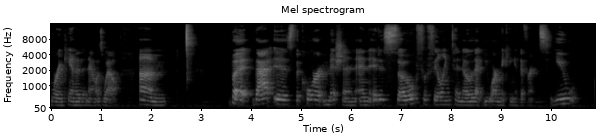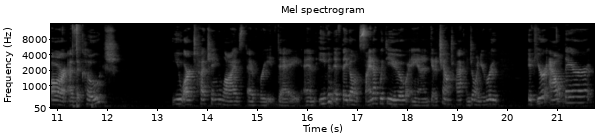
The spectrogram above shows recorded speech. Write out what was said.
we're in canada now as well um, but that is the core mission, and it is so fulfilling to know that you are making a difference. You are, as a coach, you are touching lives every day. And even if they don't sign up with you and get a challenge pack and join your group, if you're out there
